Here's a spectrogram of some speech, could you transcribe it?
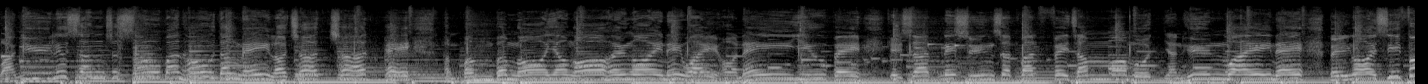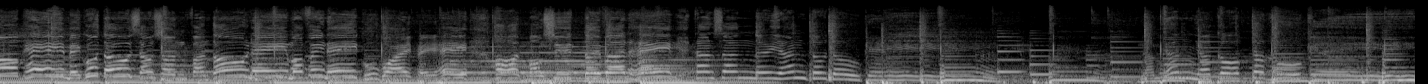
还预料伸出手板好等你来出出气。氹笨笨。我有我去爱你，为何你要避？其实你损失不菲，怎么没人劝慰你？被爱是福气，未估到手信烦到你，莫非你古怪脾气？渴望说对不起。单身女人都妒忌，男人也觉得好奇，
